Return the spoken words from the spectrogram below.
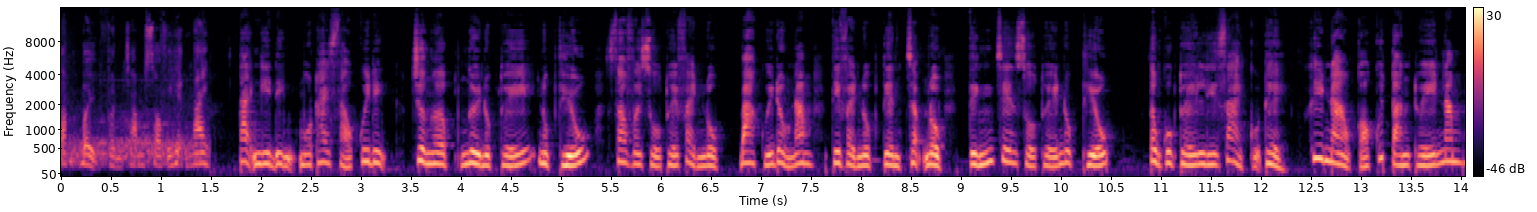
tăng 7% so với hiện nay. Tại Nghị định 126 quy định, trường hợp người nộp thuế nộp thiếu so với số thuế phải nộp 3 quý đầu năm thì phải nộp tiền chậm nộp tính trên số thuế nộp thiếu. Tổng cục thuế lý giải cụ thể khi nào có quyết toán thuế năm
